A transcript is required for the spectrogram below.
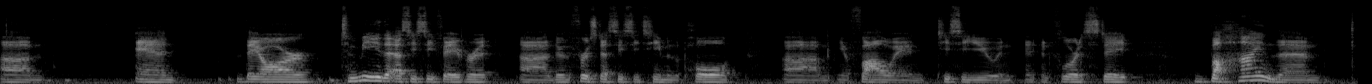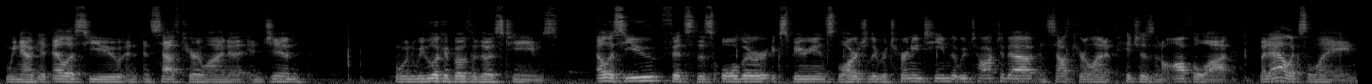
Um, and they are, to me, the SEC favorite. Uh, they're the first SEC team in the poll, um, you know, following TCU and, and, and Florida State. Behind them, we now get LSU and, and, South Carolina. And Jim, when we look at both of those teams, LSU fits this older, experienced, largely returning team that we've talked about, and South Carolina pitches an awful lot. But Alex Lane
